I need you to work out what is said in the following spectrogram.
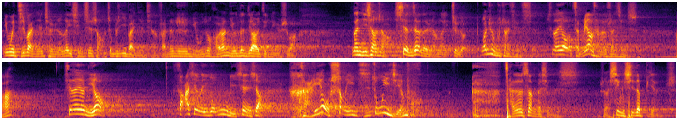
因为几百年前人类信息少，这不是一百年前，反正这是牛顿，好像牛顿第二定律是吧？那你想想，现在的人类这个完全不算信息，现在要怎么样才能算信息？啊？现在要你要发现了一个物理现象，还要上一集综艺节目才能上个信息，是吧？信息的贬值，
